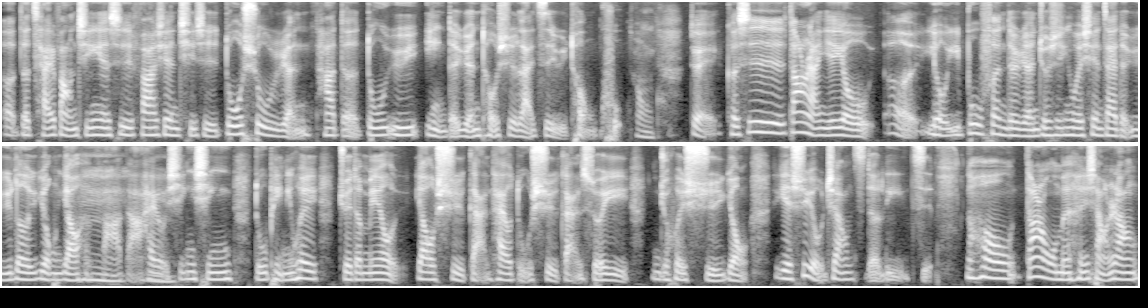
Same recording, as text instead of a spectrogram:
呃的采访经验是发现，其实多数人他的毒与瘾的源头是来自于痛苦。痛苦。对，可是当然也有呃有一部分的人，就是因为现在的娱乐用药很发达，嗯、还有新兴毒品，你会觉得没有药识感，还有毒识感，所以你就会使用，也是有这样子的例子。然后，当然我们很想让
